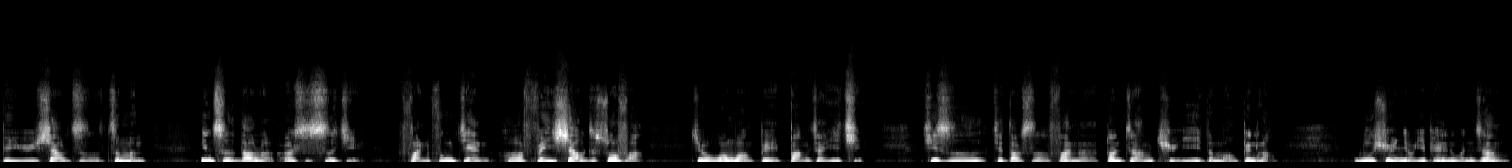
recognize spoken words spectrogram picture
必于孝子之门。因此，到了二十世纪，反封建和非孝的说法就往往被绑在一起。其实这倒是犯了断章取义的毛病了。鲁迅有一篇文章，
